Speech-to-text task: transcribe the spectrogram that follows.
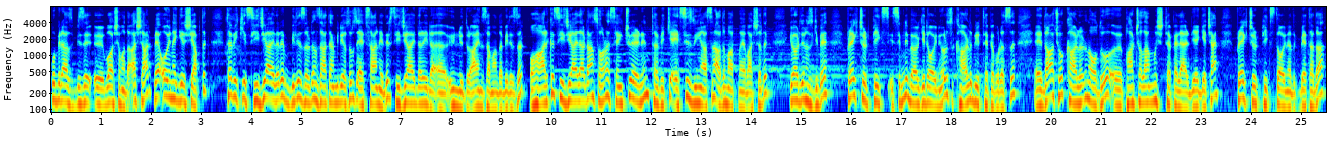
Bu biraz bizi e, bu aşamada aşar ve oyuna giriş yaptık. Tabii ki CGI'ları Blizzard'ın zaten biliyorsunuz efsanedir. CGI'larıyla e, ünlüdür aynı zamanda Blizzard. O harika CGI'lerden sonra Sanctuary'nin tabii ki eşsiz dünyasına adım atmaya başladık. Gördüğünüz gibi Fractured Peaks isimli bölgede oynuyoruz. Karlı bir tepe burası. E, daha çok karların olduğu e, parçalanmış tepeler diye geçen Fractured Peaks'te oynadık beta'da.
